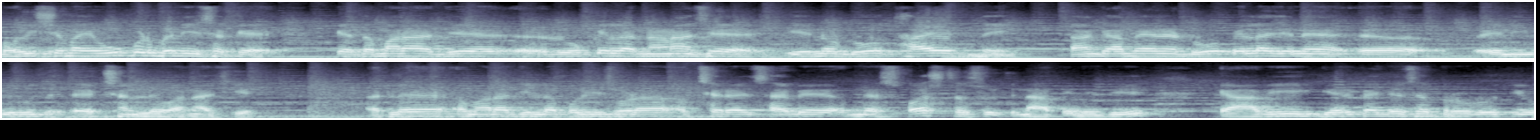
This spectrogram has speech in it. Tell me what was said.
ભવિષ્યમાં એવું પણ બની શકે કે તમારા જે રોકેલા નાણાં છે, એનો ડ્રો થાય જ નહીં. કારણ કે અમે એને ડ્રો પહેલાં જ એને એની વિરુદ્ધ એક્શન લેવાના છીએ. એટલે અમારા જિલ્લા પોલીસ વડા અક્ષરાજ સાહેબે અમને સ્પષ્ટ સૂચના આપી દીધી કે આવી ગેરકાયદેસર પ્રવૃત્તિઓ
